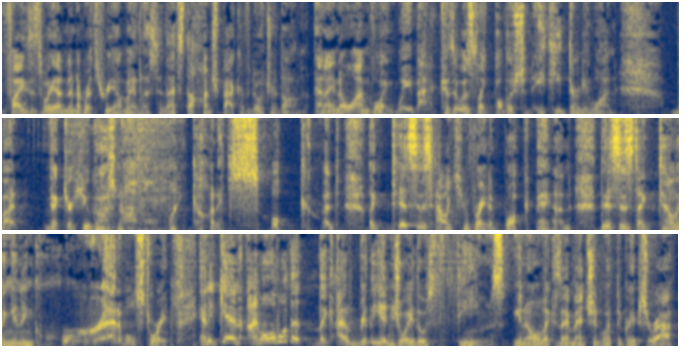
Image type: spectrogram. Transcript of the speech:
finds its way onto number three on my list, and that's the Hunchback of Notre Dame. And I know I'm going way back because it was like published in 1831. But Victor Hugo's novel, my God, it's so good. Like, this is how you write a book, man. This is like telling an incredible story. And again, I'm all about that. Like, I really enjoy those themes, you know, like as I mentioned with the Grapes of Wrath.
